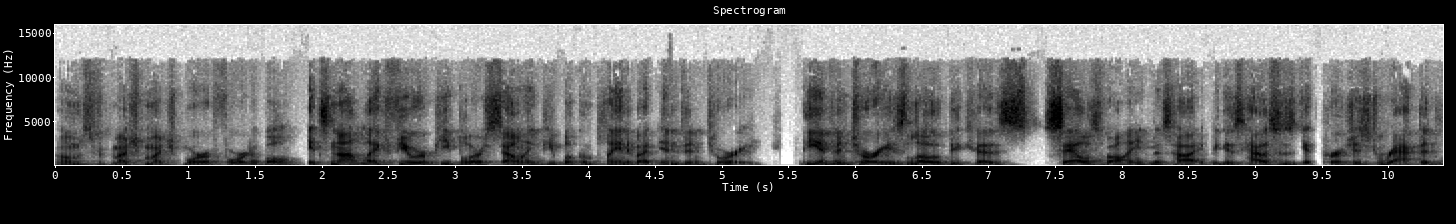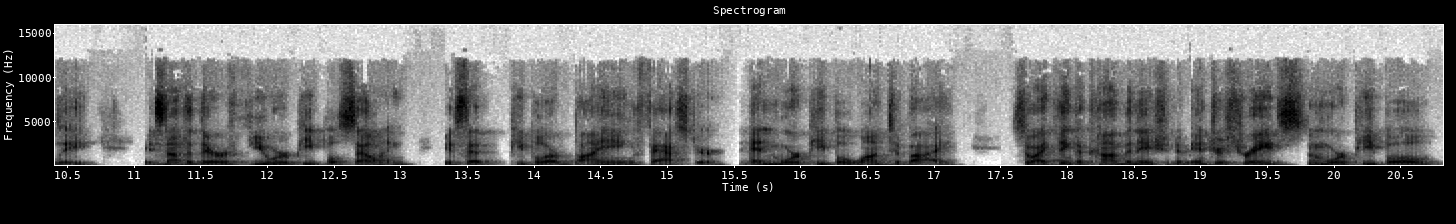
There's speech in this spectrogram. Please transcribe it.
homes much, much more affordable. It's not like fewer people are selling. People complain about inventory. The inventory is low because sales volume is high, because houses get purchased rapidly. It's not that there are fewer people selling, it's that people are buying faster and more people want to buy. So I think a combination of interest rates, more people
